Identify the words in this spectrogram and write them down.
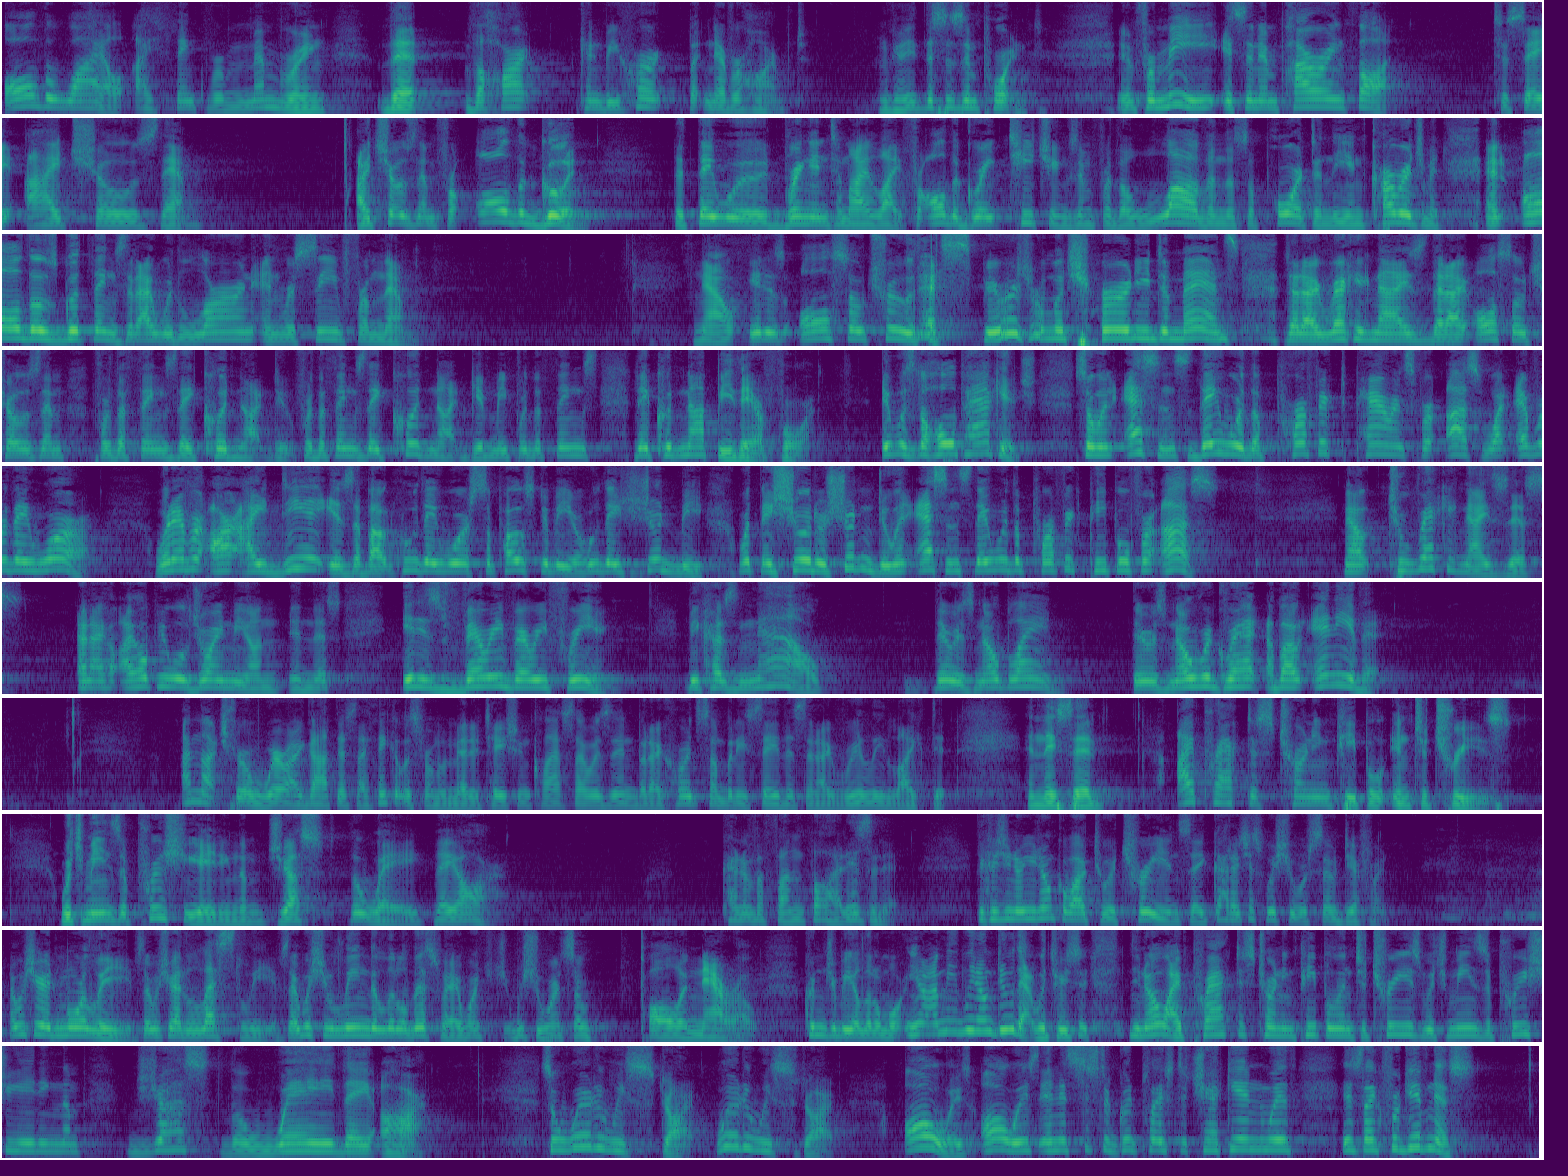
all the while, I think remembering that the heart can be hurt but never harmed. Okay, this is important. And for me, it's an empowering thought to say, I chose them. I chose them for all the good that they would bring into my life, for all the great teachings and for the love and the support and the encouragement and all those good things that I would learn and receive from them. Now, it is also true that spiritual maturity demands that I recognize that I also chose them for the things they could not do, for the things they could not give me, for the things they could not be there for. It was the whole package. So, in essence, they were the perfect parents for us, whatever they were. Whatever our idea is about who they were supposed to be or who they should be, what they should or shouldn't do, in essence, they were the perfect people for us. Now, to recognize this, and I, I hope you will join me on, in this, it is very, very freeing because now there is no blame, there is no regret about any of it. I'm not sure where I got this. I think it was from a meditation class I was in, but I heard somebody say this and I really liked it. And they said, I practice turning people into trees, which means appreciating them just the way they are. Kind of a fun thought, isn't it? Because you know, you don't go out to a tree and say, God, I just wish you were so different. I wish you had more leaves. I wish you had less leaves. I wish you leaned a little this way. I wish you weren't so tall and narrow. Couldn't you be a little more? You know, I mean, we don't do that with trees. You know, I practice turning people into trees, which means appreciating them just the way they are. So, where do we start? Where do we start? Always, always, and it's just a good place to check in with, is like forgiveness.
